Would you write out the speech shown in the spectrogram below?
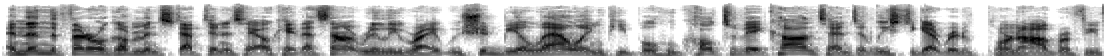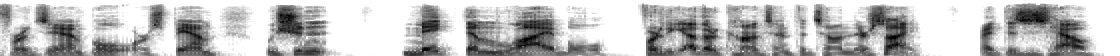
And then the federal government stepped in and said, okay, that's not really right. We should be allowing people who cultivate content, at least to get rid of pornography, for example, or spam. We shouldn't make them liable for the other content that's on their site, right? This is how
